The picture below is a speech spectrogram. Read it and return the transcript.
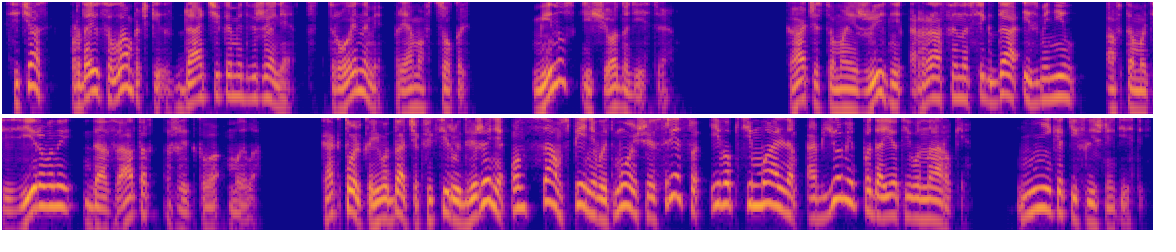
Сейчас продаются лампочки с датчиками движения, встроенными прямо в цоколь. Минус еще одно действие. Качество моей жизни раз и навсегда изменил автоматизированный дозатор жидкого мыла. Как только его датчик фиксирует движение, он сам спенивает моющее средство и в оптимальном объеме подает его на руки. Никаких лишних действий.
